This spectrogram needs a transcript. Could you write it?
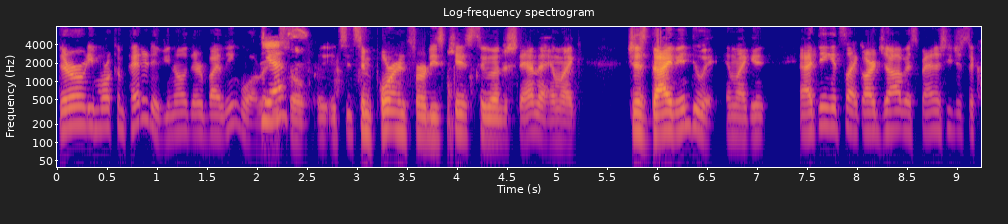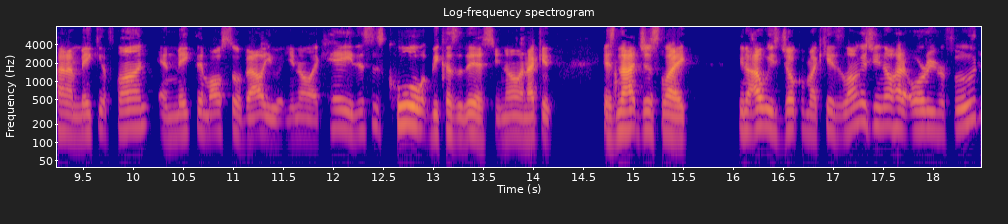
they're already more competitive. You know, they're bilingual already. Yes. So it's it's important for these kids to understand that and like just dive into it and like it. And I think it's like our job as Spanish teachers to kind of make it fun and make them also value it. You know, like hey, this is cool because of this. You know, and I could. It's not just like you know, I always joke with my kids, as long as you know how to order your food,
